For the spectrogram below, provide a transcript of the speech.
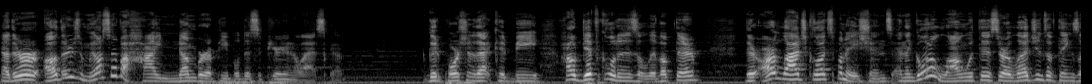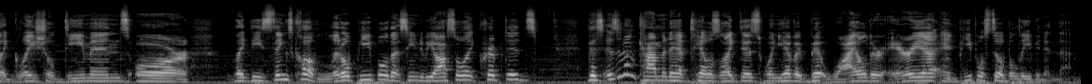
Now there are others, and we also have a high number of people disappearing in Alaska. A good portion of that could be how difficult it is to live up there. There are logical explanations, and then going along with this, there are legends of things like glacial demons or like these things called little people that seem to be also like cryptids. This isn't uncommon to have tales like this when you have a bit wilder area and people still believing in them.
